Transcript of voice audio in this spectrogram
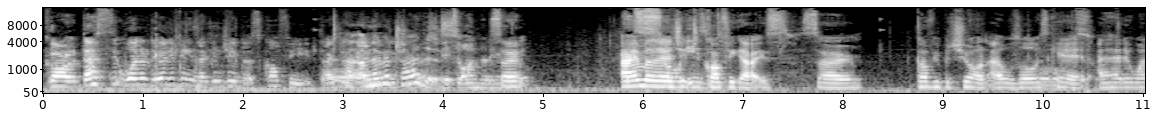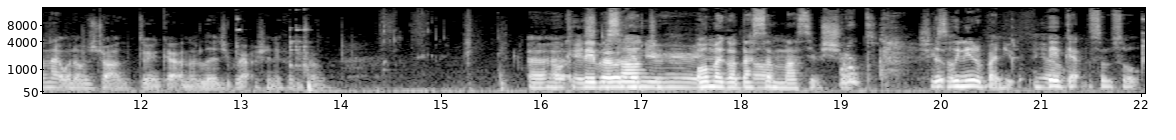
god, that's the- one of the only things I can drink that's coffee. I don't I've get never allergic tried to this. It's unbelievable. So- I'm It's so allergic easy to to- coffee, guys. So, coffee Patron, I was always Oh, scared. so I had it one night when I was drunk. Don't get an allergic reaction if I'm drunk. Uh, Okay, babe, so I the only sound have you're hearing. Oh my god, that's Oh. a massive shot. She's we need a buy new. Yeah. Babe, get some salt.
